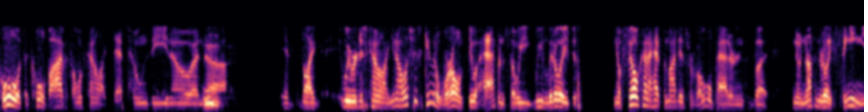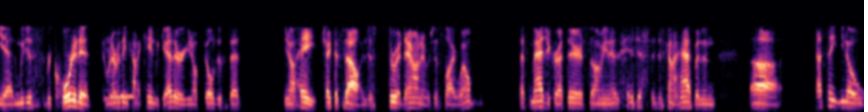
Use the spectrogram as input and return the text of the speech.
cool. It's a cool vibe. It's almost kind of like Deftonesy, you know, and mm. uh, it like we were just kind of like, you know, let's just give it a whirl and see what happens. So we we literally just, you know, Phil kind of had some ideas for vocal patterns, but you know, nothing really singing yet, and we just recorded it. And when everything kind of came together, you know, Phil just said, you know, hey, check this out, and just threw it down. And it was just like, well, that's magic right there. So I mean, it, it just it just kind of happened, and uh, I think you know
